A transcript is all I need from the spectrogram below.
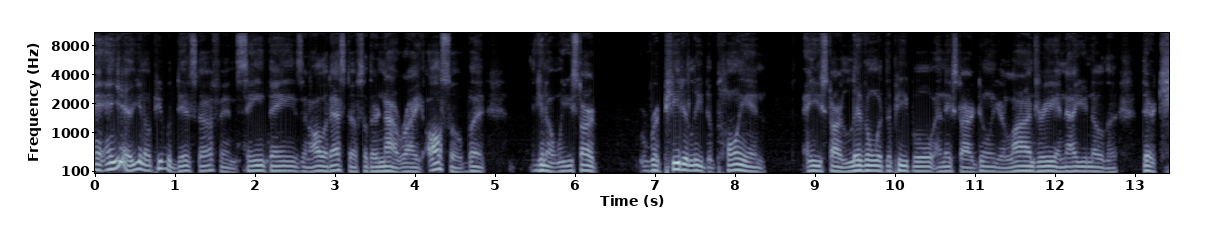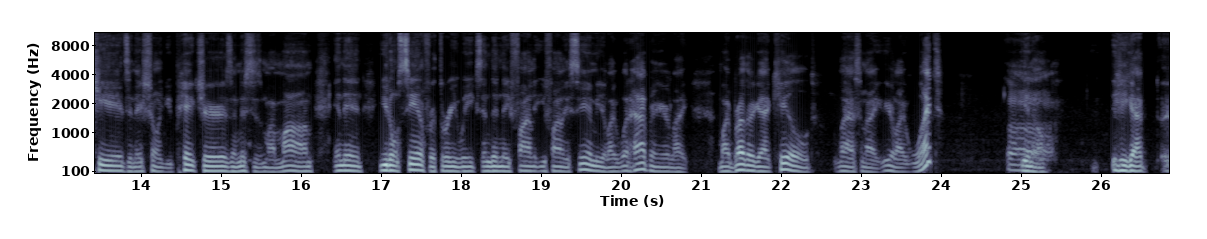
And, and yeah, you know, people did stuff and seen things and all of that stuff, so they're not right also. But you know, when you start repeatedly deploying and you start living with the people and they start doing your laundry and now you know the their kids and they're showing you pictures and this is my mom and then you don't see them for three weeks and then they finally you finally see him you're like what happened you're like my brother got killed last night you're like what You know, Hmm. he got uh,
